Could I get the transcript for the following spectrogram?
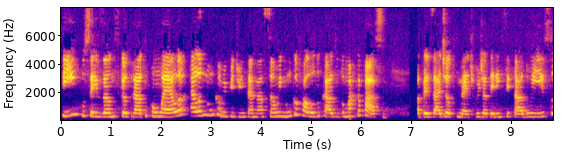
Cinco, seis anos que eu trato com ela, ela nunca me pediu internação e nunca falou do caso do marca-passo. Apesar de outros médicos já terem citado isso,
